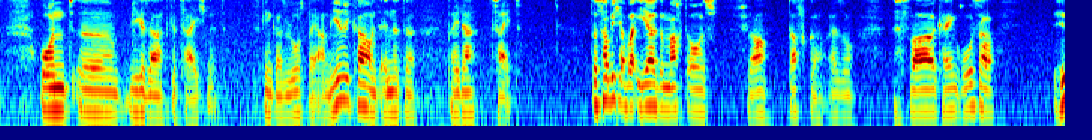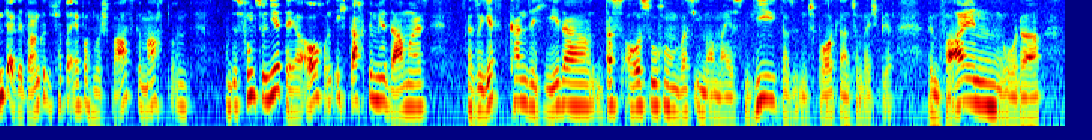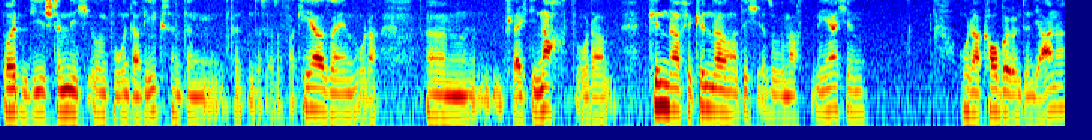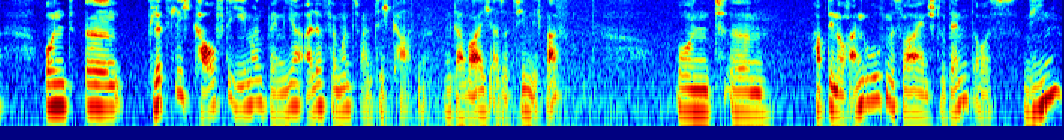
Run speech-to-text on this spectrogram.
und äh, wie gesagt gezeichnet. Es ging also los bei Amerika und endete bei der Zeit. Das habe ich aber eher gemacht aus ja, Dafke. Also es war kein großer Hintergedanke, das hatte einfach nur Spaß gemacht und, und es funktionierte ja auch. Und ich dachte mir damals, also jetzt kann sich jeder das aussuchen, was ihm am meisten liegt. Also den Sportlern zum Beispiel im Verein oder Leuten, die ständig irgendwo unterwegs sind, dann könnten das also Verkehr sein oder ähm, vielleicht die Nacht oder Kinder. Für Kinder hatte ich so gemacht Märchen oder Cowboy und Indianer. Und ähm, plötzlich kaufte jemand bei mir alle 25 Karten. Und da war ich also ziemlich baff und ähm, habe den auch angerufen. Es war ein Student aus Wien.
